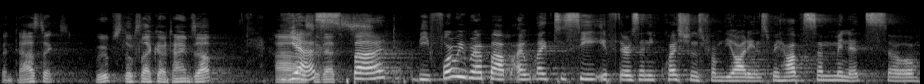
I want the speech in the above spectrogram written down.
Fantastic. Oops, looks like our time's up. Uh, so yes, that's- but before we wrap up, I would like to see if there's any questions from the audience. We have some minutes, so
